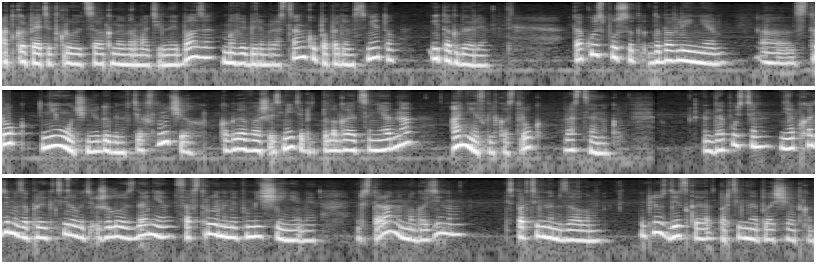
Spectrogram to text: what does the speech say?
Опять откроется окно нормативной базы, мы выберем расценку, попадем в смету и так далее. Такой способ добавления э, строк не очень удобен в тех случаях, когда в вашей смете предполагается не одна, а несколько строк расценок. Допустим, необходимо запроектировать жилое здание со встроенными помещениями, рестораном, магазином и спортивным залом, и плюс детская спортивная площадка.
